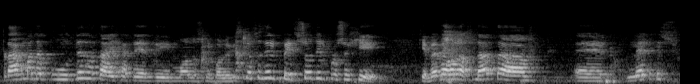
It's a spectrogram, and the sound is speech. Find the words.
πράγματα που δεν θα τα είχατε δει μόνο στην υπολογιστή και αυτό θέλει περισσότερη προσοχή. Και βέβαια όλα αυτά τα ε, λέτε και στους,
